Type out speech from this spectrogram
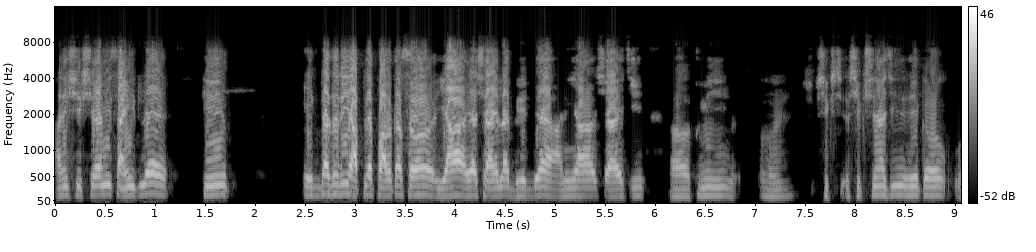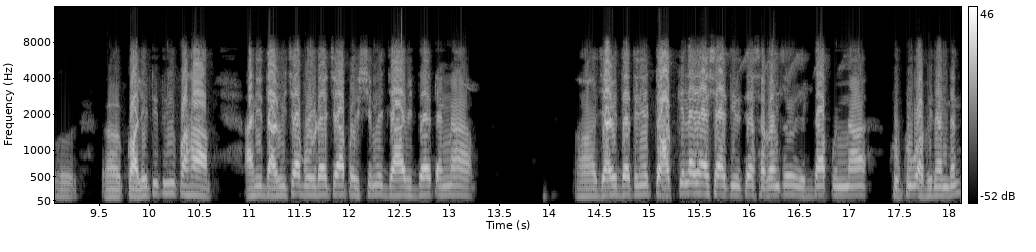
आणि शिक्षकांनी सांगितलंय की एकदा तरी आपल्या पालकासह या या शाळेला भेट द्या आणि या शाळेची तुम्ही शिक्ष- शिक्षणाची एक क्वालिटी तुम्ही पहा. आणि दहावीच्या बोर्डाच्या परीक्षेमध्ये ज्या विद्यार्थ्यांना ज्या विद्यार्थ्यांनी टॉप केला या शाळेतील त्या सर्वांचं एकदा पुन्हा खूप खूप अभिनंदन.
